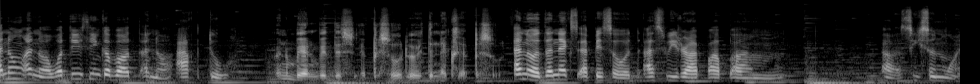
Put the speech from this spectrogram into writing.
Anong ano, what do you think about ano, Act 2? Ano ba yan with this episode or the next episode? Ano, the next episode as we wrap up um uh, season 1.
